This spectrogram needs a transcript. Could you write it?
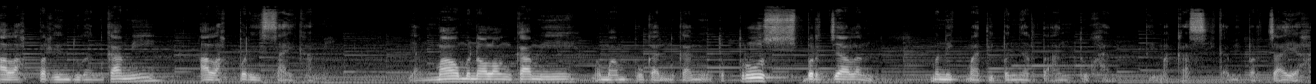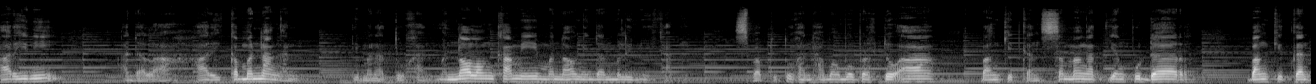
Allah perlindungan kami, Allah perisai kami yang mau menolong kami, memampukan kami untuk terus berjalan menikmati penyertaan Tuhan. Terima kasih kami percaya hari ini adalah hari kemenangan di mana Tuhan menolong kami, menaungi dan melindungi kami. Sebab itu Tuhan hamba mau berdoa, bangkitkan semangat yang pudar, bangkitkan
